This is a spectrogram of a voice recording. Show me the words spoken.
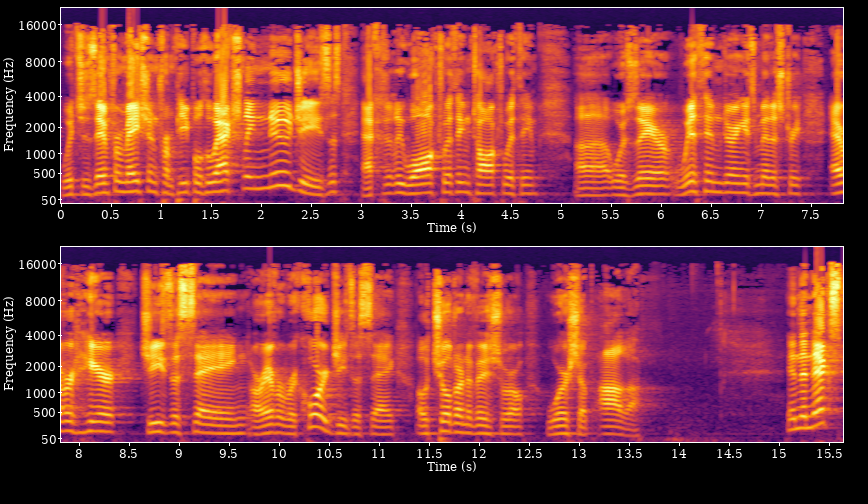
which is information from people who actually knew Jesus, actually walked with him, talked with him, uh, was there with him during his ministry, ever hear Jesus saying, or ever record Jesus saying, O children of Israel, worship Allah. In the next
